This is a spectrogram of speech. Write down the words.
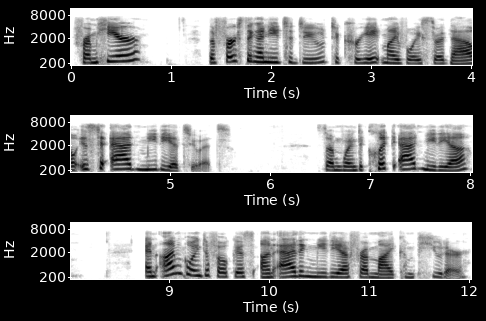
From here, the first thing I need to do to create my voice thread now is to add media to it. So I'm going to click Add Media, and I'm going to focus on adding media from my computer,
